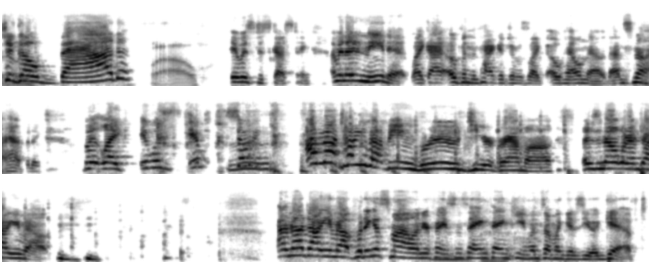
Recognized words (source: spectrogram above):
to go bad? Wow. It was disgusting. I mean, I didn't eat it. Like I opened the package and was like, "Oh hell no, that's not happening." But like it was it so I'm not talking about being rude to your grandma. That's not what I'm talking about. I'm not talking about putting a smile on your face and saying thank you when someone gives you a gift.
